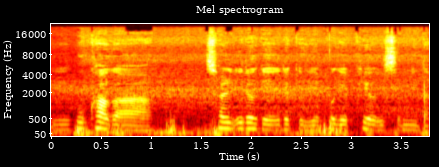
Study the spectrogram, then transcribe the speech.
이 국화가 철 이렇게 이렇게 예쁘게 피어 있습니다.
